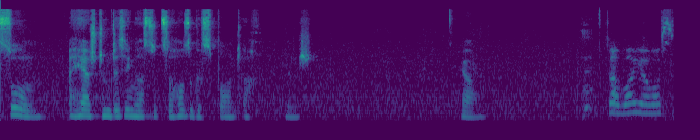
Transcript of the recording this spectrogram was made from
Ach so. Ach ja, stimmt, deswegen hast du zu Hause gespawnt. Ach, Mensch. Ja. Da war ja was.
